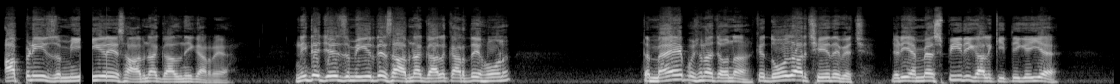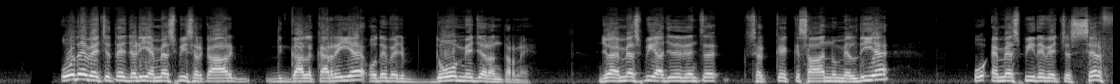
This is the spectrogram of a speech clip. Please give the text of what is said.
ਆਪਣੀ ਜ਼ਮੀਰ ਦੇ ਹਿਸਾਬ ਨਾਲ ਗੱਲ ਨਹੀਂ ਕਰ ਰਿਹਾ। ਨਹੀਂ ਤੇ ਜੇ ਜ਼ਮੀਰ ਦੇ ਹਿਸਾਬ ਨਾਲ ਗੱਲ ਕਰਦੇ ਹੋਣ ਤਾਂ ਮੈਂ ਇਹ ਪੁੱਛਣਾ ਚਾਹੁੰਦਾ ਕਿ 2006 ਦੇ ਵਿੱਚ ਜਿਹੜੀ ਐਮਐਸਪੀ ਦੀ ਗੱਲ ਕੀਤੀ ਗਈ ਹੈ, ਉਹਦੇ ਵਿੱਚ ਤੇ ਜਿਹੜੀ ਐਮਐਸਪੀ ਸਰਕਾਰ ਦੀ ਗੱਲ ਕਰ ਰਹੀ ਹੈ, ਉਹਦੇ ਵਿੱਚ ਦੋ ਮੇਜਰ ਅੰਤਰ ਨੇ। ਜੋ ਐਮਐਸਪੀ ਅੱਜ ਦੇ ਦਿਨ ਚ ਸ- ਕਿ ਕਿਸਾਨ ਨੂੰ ਮਿਲਦੀ ਹੈ, ਉਹ ਐਮਐਸਪੀ ਦੇ ਵਿੱਚ ਸਿਰਫ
